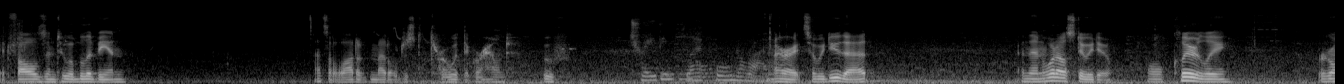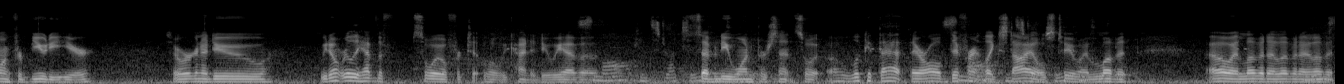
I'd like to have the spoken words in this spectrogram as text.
It falls into oblivion. That's a lot of metal just to throw at the ground. Oof. Trading platform arrived. Alright, so we do that. And then what else do we do? Well, clearly, we're going for beauty here. So we're going to do... We don't really have the soil for... well, we kind of do. We have a 71% soil. Oh, look at that. They're all different, like, styles, too. I love it. Oh, I love it, I love it, I love it.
